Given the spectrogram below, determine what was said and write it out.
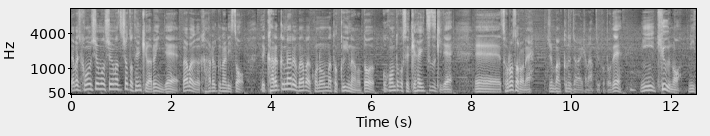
やっぱり今週も週末ちょっと天気悪いんで馬場が軽くなりそう。で軽くなる馬場この馬得意なのとここのとこ赤配続きで、えー、そろそろね順番来るんじゃないかなということで、うん、29の 2,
